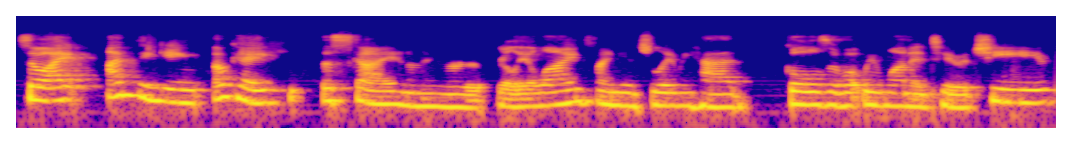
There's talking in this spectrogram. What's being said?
So I, I'm thinking, okay, this guy and I were really aligned financially. We had goals of what we wanted to achieve.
